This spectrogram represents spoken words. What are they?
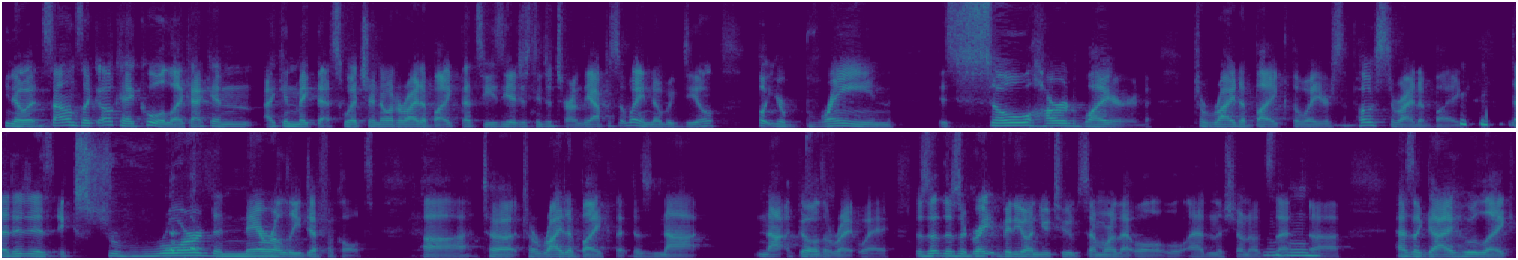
you know, it sounds like okay, cool. Like I can I can make that switch. I know how to ride a bike. That's easy. I just need to turn the opposite way. No big deal. But your brain is so hardwired to ride a bike the way you're supposed to ride a bike that it is extraordinarily difficult uh, to to ride a bike that does not not go the right way. There's a there's a great video on YouTube somewhere that we'll we'll add in the show notes mm-hmm. that uh, has a guy who like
